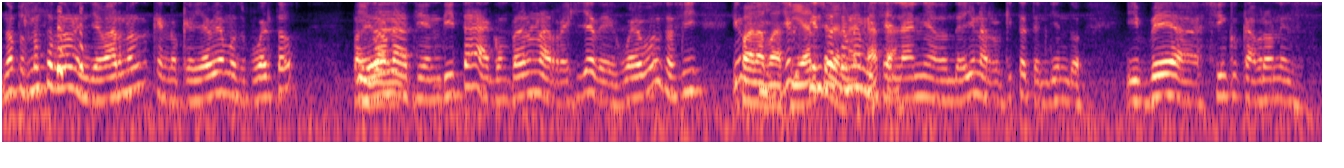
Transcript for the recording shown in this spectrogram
No, pues más tardaron en llevarnos que en lo que ya habíamos vuelto para ir a una tiendita a comprar una rejilla de huevos, así. Yo Para que si- yo creo que si vaciársela entras a en una casa. miscelánea donde hay una ruquita atendiendo y ve a cinco cabrones,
